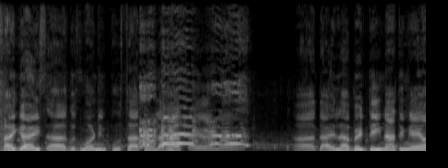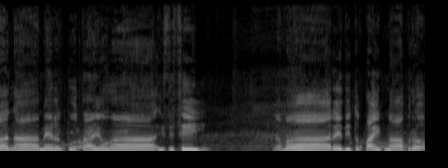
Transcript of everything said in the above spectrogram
Hi guys, ah, good morning po sa ating lahat. Ayan, ah, ah, dahil ah, birthday natin ngayon, ah, meron po tayong uh, isi-sale na mga ready to fight mga bro.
